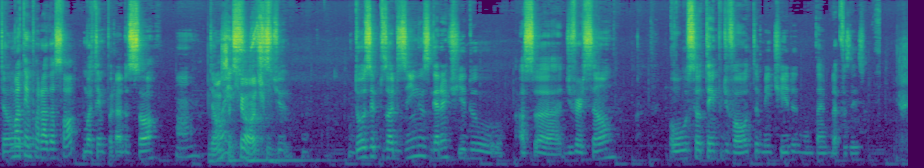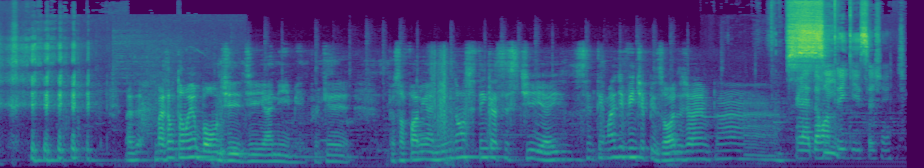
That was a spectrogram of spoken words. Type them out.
Então, Uma temporada só? Uma temporada só. Ah. Então Nossa, é isso, que ótimo. assistir 12 episódiozinhos, garantido a sua diversão. Ou o seu tempo de volta. Mentira, não dá pra fazer isso. Mas é, mas é um tamanho bom de, de anime, porque O pessoal fala em anime, nossa, você tem que assistir. Aí você tem mais de 20 episódios, já é. Ah, É, dá uma Sim. preguiça, gente.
